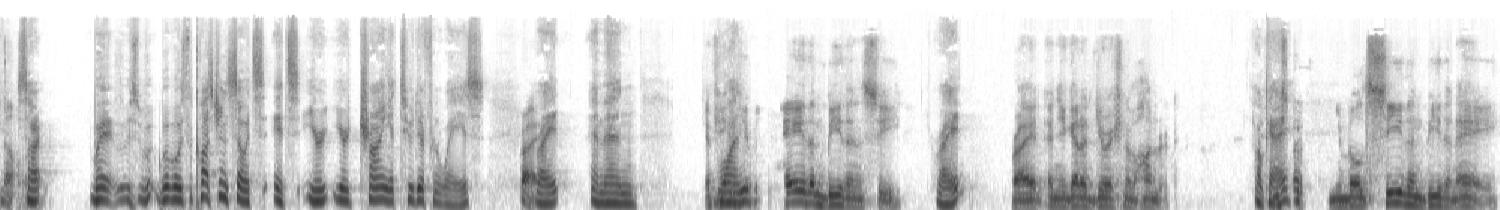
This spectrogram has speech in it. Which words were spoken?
No. Sorry. Wait, what was the question? So it's it's you're you're trying it two different ways, right? Right, and then if you, one, if you A then B then C, right, right, and you get a duration of hundred. Okay. You, you, build C then B then A,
